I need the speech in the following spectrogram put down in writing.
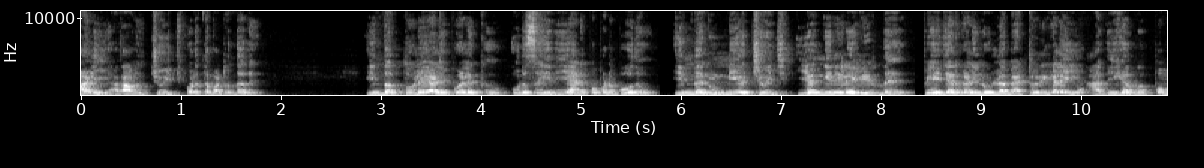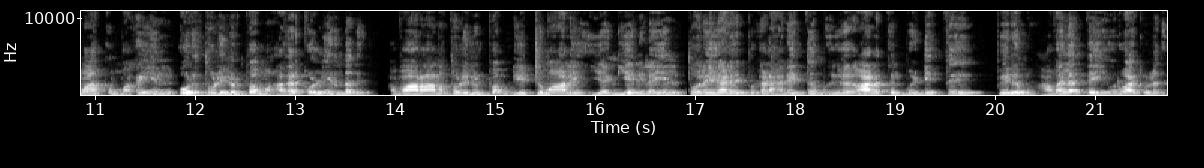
ஆளி அதாவது சுவிட்ச் பொருத்தப்பட்டிருந்தது. இந்த தொலை அழைப்புகளுக்கு ஒரு செய்தி அனுப்பப்படும் போது இந்த நுண்ணிய சுவிட்ச் இயங்கு நிலையில் இருந்து பேஜர்களில் உள்ள பேட்டரிகளை அதிக வெப்பமாக்கும் வகையில் ஒரு தொழில்நுட்பம் அதற்குள் இருந்தது. அவ்வாறான தொழில்நுட்பம் நேற்று மாலை இயங்கிய நிலையில் தொலை அழைப்புகள் அனைத்தும் காலத்தில் வெடித்து பெரும் அவலத்தை உருவாக்கியுள்ளது.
